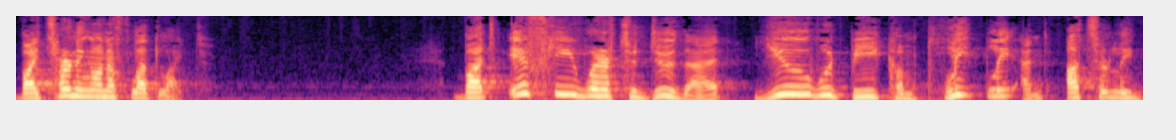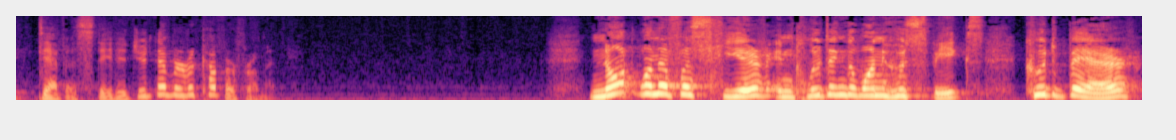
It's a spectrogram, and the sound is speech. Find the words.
by turning on a floodlight. But if he were to do that, you would be completely and utterly devastated. You'd never recover from it. Not one of us here, including the one who speaks, could bear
